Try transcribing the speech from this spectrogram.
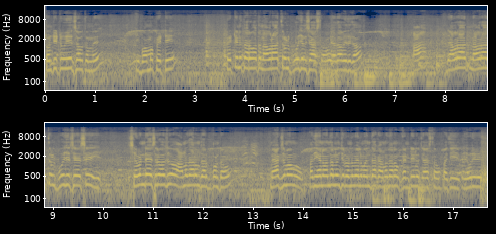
ట్వంటీ టూ ఇయర్స్ అవుతుంది. ఈ బొమ్మ పెట్టి పెట్టిన తర్వాత నవరాత్రులు పూజలు చేస్తాం యథావిధిగా. నవరా నవరాత్రులు పూజ చేసి సెవెన్ డేస్ రోజు అన్నదానం జరుపుకుంటాం. మ్యాక్సిమం పదిహేను వందల నుంచి రెండు వేల మంది దాకా అన్నదానం కంటిన్యూ చేస్తాం ప్రతి ఎవరి వీక్.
